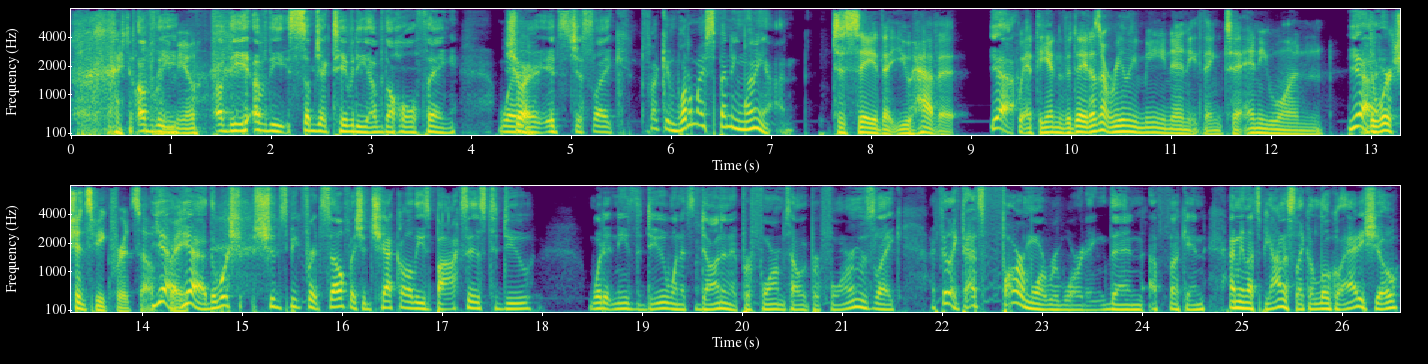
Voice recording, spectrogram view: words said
Of the- you. of the of the subjectivity of the whole thing where Sure. it's just like fucking what am I spending money on? To say that you have it Yeah. at the end of the day doesn't really mean anything to anyone. Yeah. The work should speak for itself. yeah, right? yeah. The work sh- should speak for itself. It should check all these boxes to do what it needs to do when it's done and it performs how it performs. Like, I feel like that's far more rewarding than a fucking. I mean, let's be honest. Like a local Addy show,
